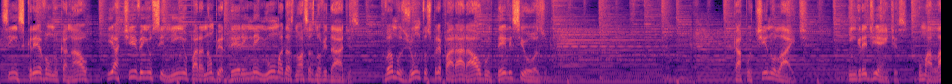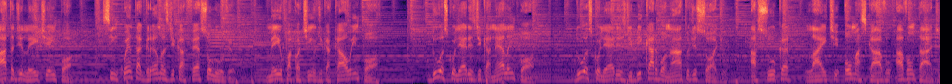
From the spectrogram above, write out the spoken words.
se inscrevam no canal e ativem o sininho para não perderem nenhuma das nossas novidades. Vamos juntos preparar algo delicioso. Cappuccino Light Ingredientes: uma lata de leite em pó, 50 gramas de café solúvel, meio pacotinho de cacau em pó, duas colheres de canela em pó, duas colheres de bicarbonato de sódio, açúcar, light ou mascavo à vontade.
